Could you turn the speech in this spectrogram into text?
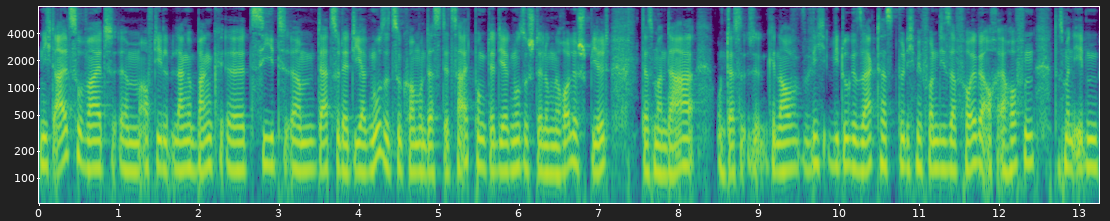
nicht allzu weit ähm, auf die lange Bank äh, zieht, ähm, da zu der Diagnose zu kommen und dass der Zeitpunkt der Diagnosestellung eine Rolle spielt, dass man da, und das genau wie, wie du gesagt hast, würde ich mir von dieser Folge auch erhoffen, dass man eben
